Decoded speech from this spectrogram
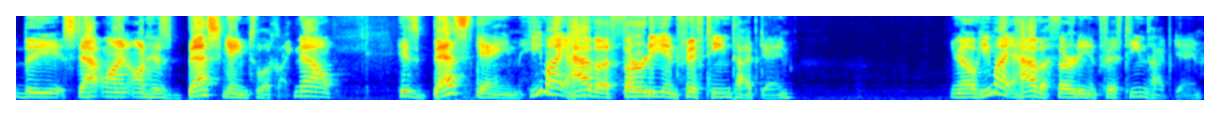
the stat line on his best game to look like? Now, his best game, he might have a 30 and 15 type game. You know, he might have a 30 and 15 type game.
